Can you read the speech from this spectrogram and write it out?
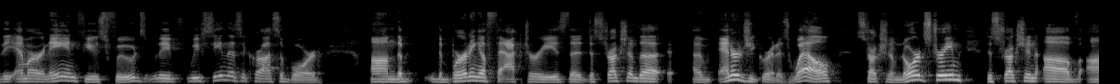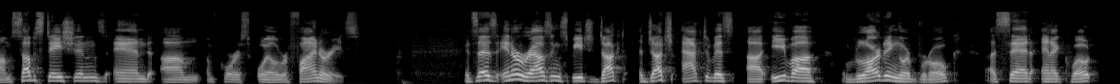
the mRNA infused foods. We've we've seen this across the board um, the the burning of factories, the destruction of the of energy grid as well, destruction of Nord Stream, destruction of um, substations, and um, of course oil refineries. It says in a rousing speech, Dutch, Dutch activist uh, Eva Vlaardingerbroek uh, said, and I quote.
